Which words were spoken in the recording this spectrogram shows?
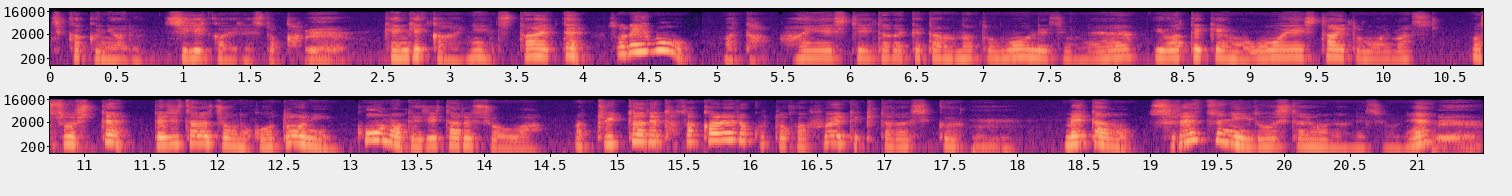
近くにある市議会ですとか、え県議会に伝えて、それをまた反映していただけたらなと思うんですよね。岩手県を応援したいと思います。まあ、そして、デジタル庁のご当人、河野デジタル省は、まあ、Twitter で叩かれることが増えてきたらしく、えうん。メタのスレッズに移動したようなんですよね。え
